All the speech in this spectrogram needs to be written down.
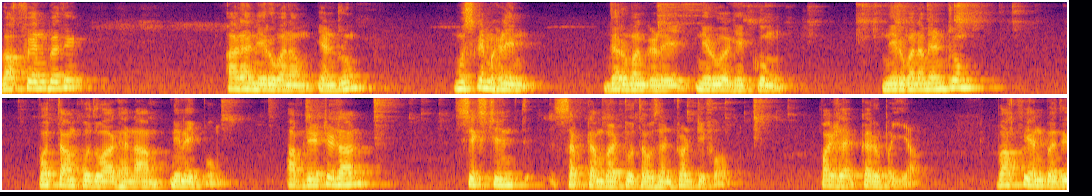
வக்ஃப் என்பது அறநிறுவனம் என்றும் முஸ்லிம்களின் தர்மங்களை நிர்வகிக்கும் நிறுவனம் என்றும் பொத்தாம் பொதுவாக நாம் நினைப்போம். Updated on sixteenth September two thousand twenty four Pazha Karuppaiah வக்ஃப் என்பது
